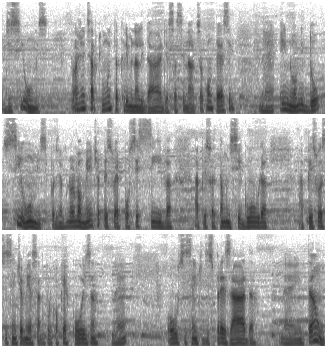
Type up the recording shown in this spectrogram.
de ciúmes. Então a gente sabe que muita criminalidade, assassinatos acontecem né, em nome do ciúmes. Por exemplo, normalmente a pessoa é possessiva, a pessoa é tão insegura, a pessoa se sente ameaçada por qualquer coisa, né, ou se sente desprezada. Né? Então,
